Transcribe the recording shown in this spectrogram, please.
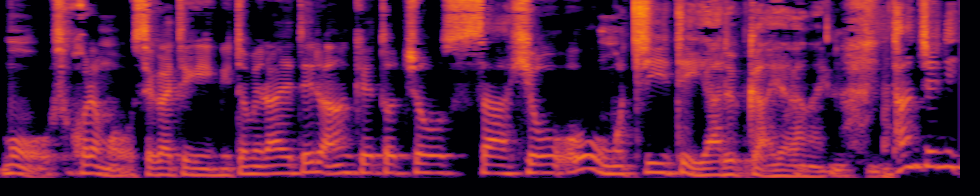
もう、これはもう世界的に認められているアンケート調査票を用いてやるかやらないか。単純に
